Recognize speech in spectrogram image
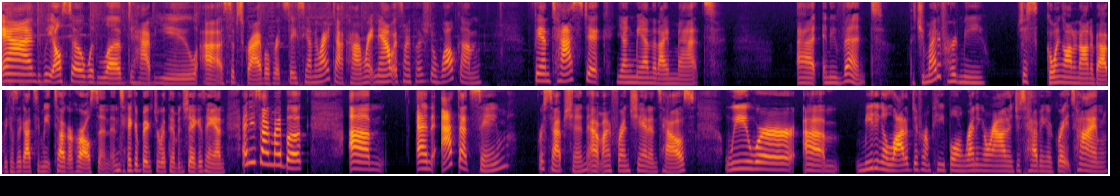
And we also would love to have you uh, subscribe over at stacyontheright.com. Right now, it's my pleasure to welcome fantastic young man that I met at an event that you might have heard me just going on and on about because I got to meet Tucker Carlson and take a picture with him and shake his hand. And he signed my book. Um, and at that same reception at my friend Shannon's house. We were um, meeting a lot of different people and running around and just having a great time.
